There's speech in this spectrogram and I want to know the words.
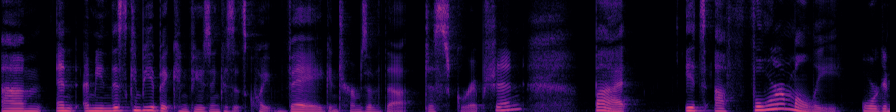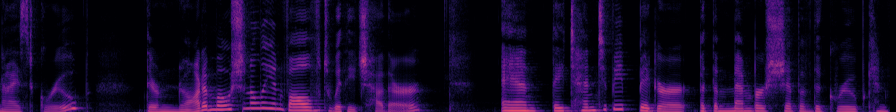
Um, and I mean, this can be a bit confusing because it's quite vague in terms of the description, but it's a formally organized group they're not emotionally involved with each other. And they tend to be bigger, but the membership of the group can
